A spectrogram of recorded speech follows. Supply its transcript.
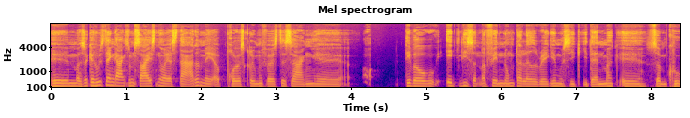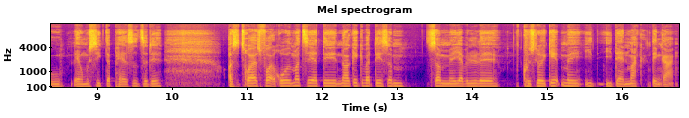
Øhm, og så kan jeg huske dengang som 16 år, jeg startede med at prøve at skrive min første sang. Øh, det var jo ikke lige sådan at finde nogen, der lavede reggae-musik i Danmark, øh, som kunne lave musik, der passede til det. Og så tror jeg også, folk rådede mig til, at det nok ikke var det, som, som jeg ville øh, kunne slå igennem med i, i Danmark dengang.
